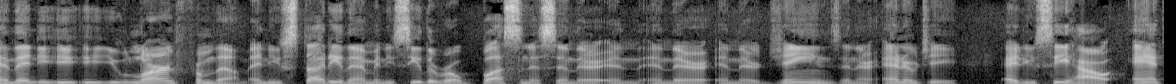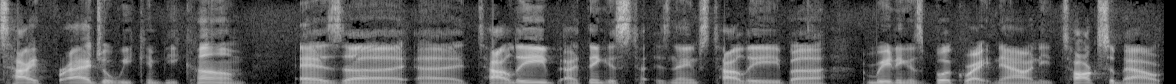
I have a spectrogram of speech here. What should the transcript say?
and then you, you, you learn from them and you study them and you see the robustness in their in in their in their genes and their energy. And you see how anti-fragile we can become as uh, uh, Taleb I think his his name's Taleb uh, I'm reading his book right now and he talks about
